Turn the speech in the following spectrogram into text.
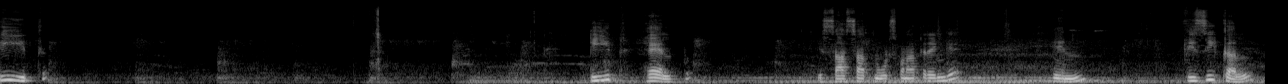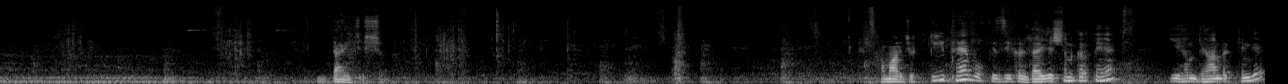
teeth teeth help के साथ साथ नोट्स बनाते रहेंगे। इन फ़िज़िकल डाइजेशन हमारे जो टीथ हैं, वो फ़िज़िकल डाइजेशन करते हैं। ये हम ध्यान रखेंगे।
